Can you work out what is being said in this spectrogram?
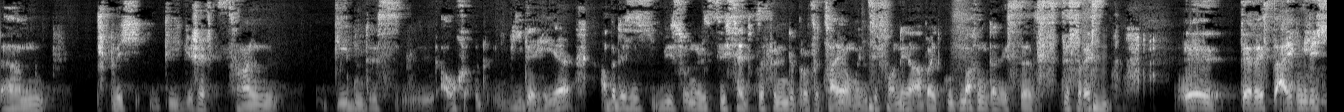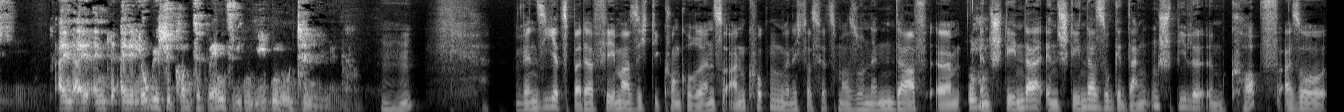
Ähm, sprich, die Geschäftszahlen geben das auch wieder her. Aber das ist wie so eine sich selbst erfüllende Prophezeiung. Wenn Sie vorne Ihre Arbeit gut machen, dann ist das, das Rest, äh, der Rest eigentlich ein, ein, eine logische Konsequenz wie in jedem Unternehmen. Mhm. Wenn Sie jetzt bei der FEMA sich die Konkurrenz angucken, wenn ich das jetzt mal so nennen darf, ähm, mhm. entstehen da entstehen da so Gedankenspiele im Kopf, also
